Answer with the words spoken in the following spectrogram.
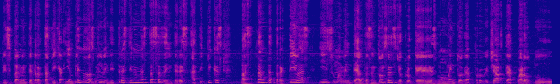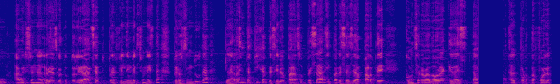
principalmente en renta fija. Y en pleno 2023 tiene unas tasas de interés atípicas bastante atractivas y sumamente altas. Entonces, yo creo que es momento de aprovechar de acuerdo tu aversión al riesgo, tu tolerancia, tu perfil de inversionista, pero sin duda la renta fija te sirve para sopesar y para esa parte conservadora que da esta al portafolio.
